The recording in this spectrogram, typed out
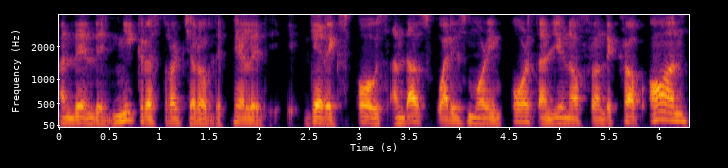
and then the microstructure of the pellet get exposed, and that's what is more important. You know, from the crop on,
